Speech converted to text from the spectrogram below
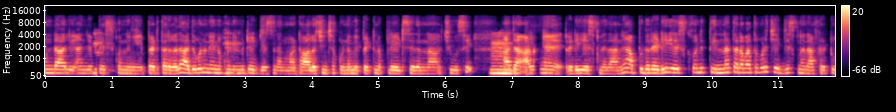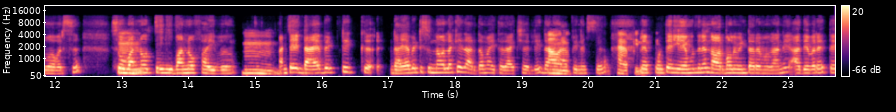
ఉండాలి అని చెప్పేసి కొన్ని పెడతారు కదా అది కూడా నేను కొన్ని. ఇమిటేట్ చేశాను అనమాట ఆలోచించకుండా మీరు పెట్టిన ప్లేట్స్ ఏదన్నా చూసి. అది అలానే రెడీ చేసుకునేదాన్ని అప్పుడు రెడీ చేసుకొని తిన్న తర్వాత కూడా చెక్ చేసుకున్నాను after two hours so one. O three one O five. అంటే డయాబెటిక్ డయాబెటిస్ ఉన్న వాళ్ళకే ఇది అర్థమవుతుంది యాక్చువల్లీ దాని హ్యాపీనెస్. లేకపోతే ఏముందిలే నార్మల్ వింటారేమో కానీ అది ఎవరైతే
